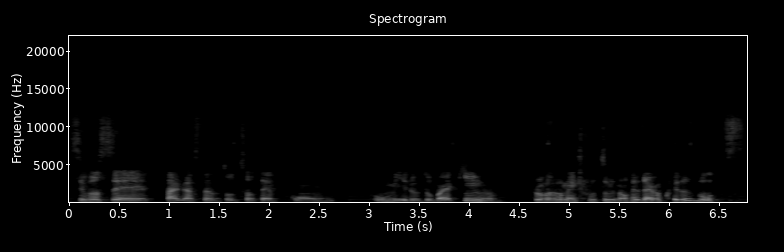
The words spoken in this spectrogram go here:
Se você está gastando todo o seu tempo com o miro do barquinho, provavelmente o futuro não reserva coisas boas.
